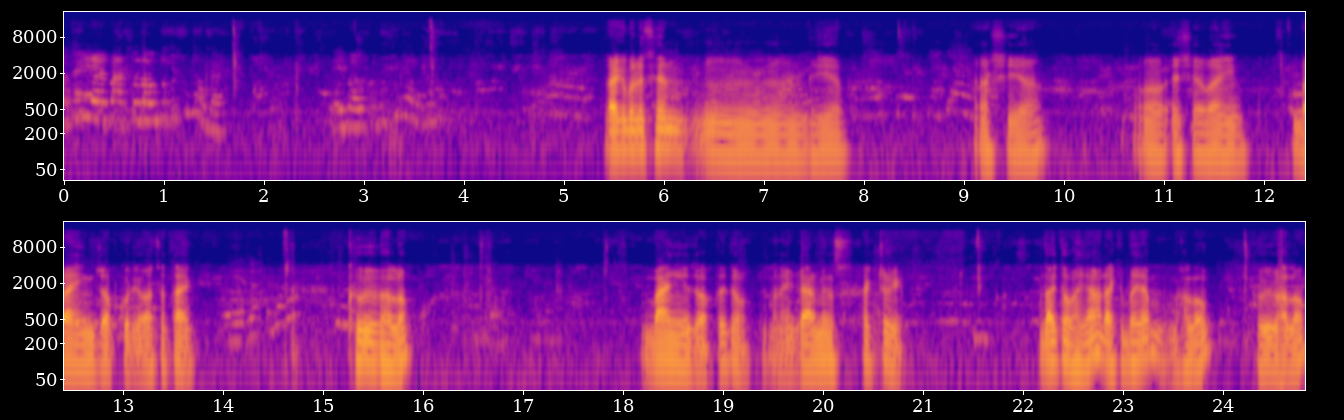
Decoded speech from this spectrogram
তুই এই পাঁচশো লাউ তো কিছু না এই বাল তো কিছু না রাকি বলেছেন বিয়ে আসিয়া ও এশিয়া বাইং বাইং জব করি আচ্ছা তাই। খুবই ভালো। বাইং এ জব, তাই তো? মানে গার্মেন্টস ফ্যাক্টরি। তাই তো ভাইয়া, রাকিব ভাইয়া, ভালো, খুবই ভালো।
